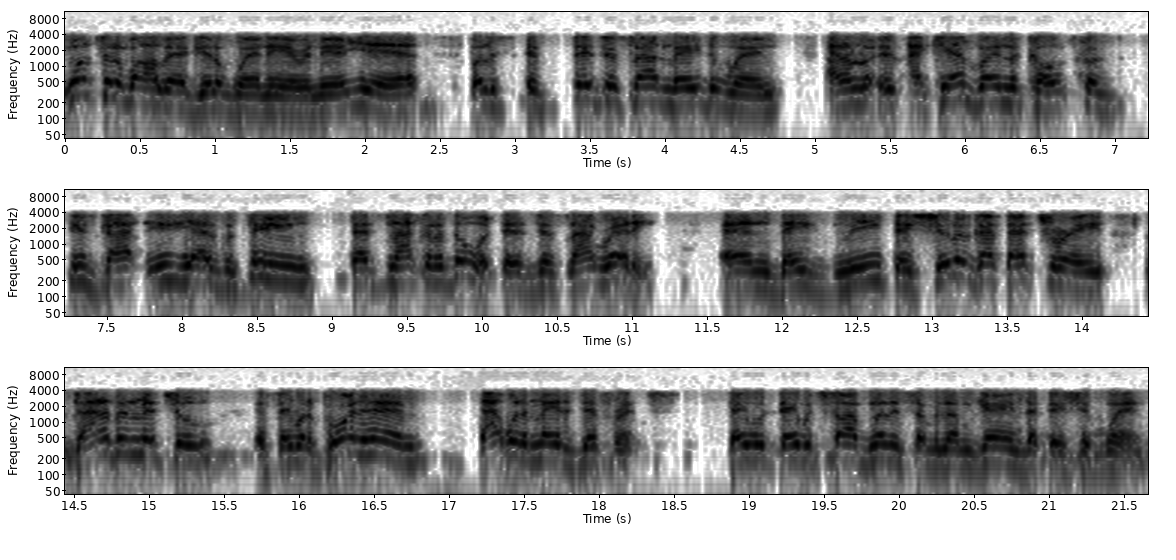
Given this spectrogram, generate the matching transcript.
Once in a while they'll get a win here and there, yeah. But if they're just not made to win, I don't know. I can't blame the coach because he's got he has a team that's not going to do it. They're just not ready and they need they should have got that trade. Donovan Mitchell, if they would have brought him, that would have made a difference. They would they would start winning some of them games that they should win.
